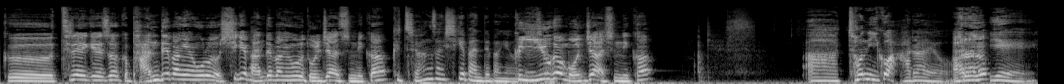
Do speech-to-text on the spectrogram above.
그 트랙에서 그 반대 방향으로 시계 반대 방향으로 돌지 않습니까? 그렇죠. 항상 시계 반대 방향으로. 그 이유가 뭔지 아십니까? 아, 저는 이거 알아요. 알아요? 예.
